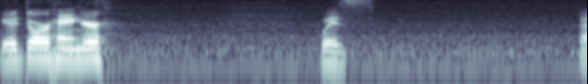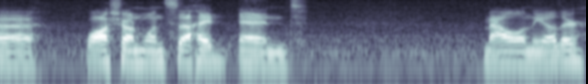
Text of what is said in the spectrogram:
get a door hanger with uh, wash on one side and Mal on the other.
